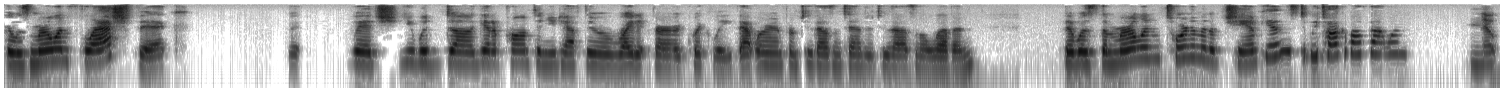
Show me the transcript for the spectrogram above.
There was Merlin Flash Fic, which you would uh, get a prompt and you'd have to write it very quickly. That ran from 2010 to 2011. There was the Merlin Tournament of Champions. Did we talk about that one? nope.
